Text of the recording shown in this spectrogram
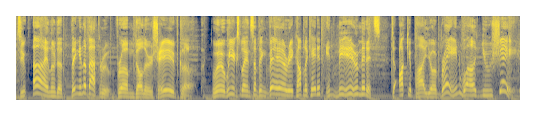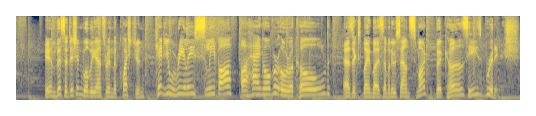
to I Learned a Thing in the Bathroom from Dollar Shave Club, where we explain something very complicated in mere minutes to occupy your brain while you shave. In this edition, we'll be answering the question Can you really sleep off a hangover or a cold? As explained by someone who sounds smart because he's British.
